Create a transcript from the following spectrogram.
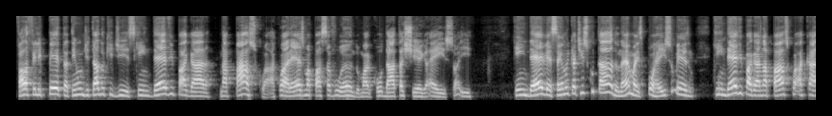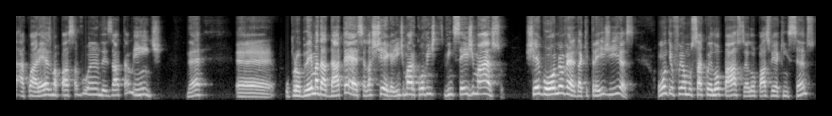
Fala Felipeta, tem um ditado que diz: quem deve pagar na Páscoa, a quaresma passa voando, marcou data, chega. É isso aí. Quem deve, essa aí eu nunca tinha escutado, né? Mas, porra, é isso mesmo. Quem deve pagar na Páscoa, a, quaresma passa voando, exatamente, né? É, o problema da data é essa, ela chega. A gente marcou 20, 26 de março. Chegou, meu velho, daqui três dias. Ontem eu fui almoçar com a Elo Passos. A Elo Passos veio aqui em Santos.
